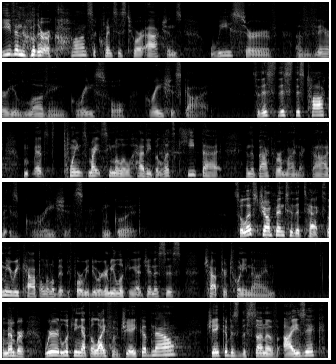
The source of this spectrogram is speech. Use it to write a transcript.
even though there are consequences to our actions, we serve a very loving, graceful, gracious God. So this, this, this talk at points might seem a little heavy, but let's keep that in the back of our mind that God is gracious and good. So let's jump into the text. Let me recap a little bit before we do. We're going to be looking at Genesis chapter 29. Remember, we're looking at the life of Jacob now. Jacob is the son of Isaac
